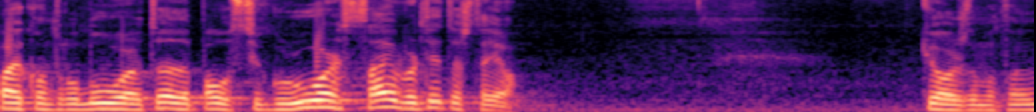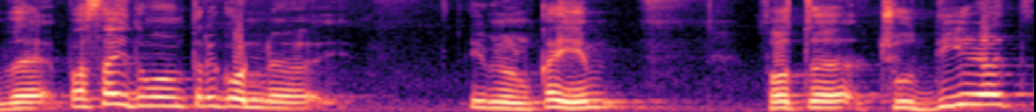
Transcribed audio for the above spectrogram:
pa e kontrolluar atë dhe pa u siguruar sa e vërtetë është ajo. Kjo është domethënë dhe pastaj domethënë tregon Ibn al-Qayyim thotë çudirat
